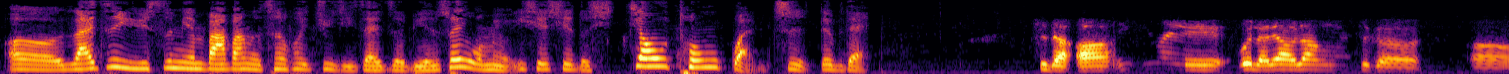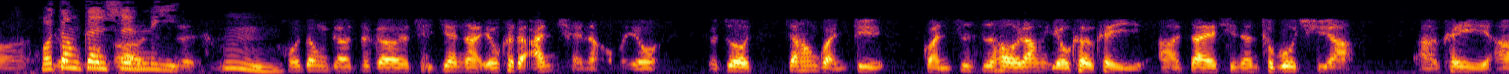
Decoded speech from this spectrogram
呃，来自于四面八方的车会聚集在这边，所以我们有一些些的交通管制，对不对？是的啊、呃，因为为了要让这个。呃，活动更顺利。嗯，活动的这个期间呢，游客的安全呢，我们有有做交通管制管制之后，让游客可以啊、呃，在行人徒步区啊啊、呃，可以啊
